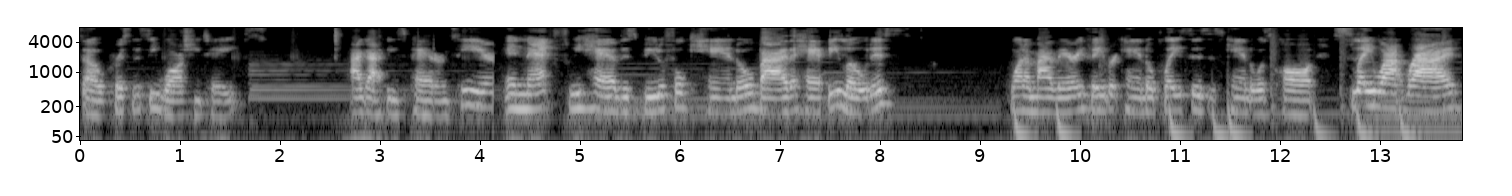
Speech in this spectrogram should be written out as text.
So Christmassy washi tapes. I got these patterns here. And next we have this beautiful candle by the Happy Lotus. One of my very favorite candle places. This candle is called Sleigh Ride.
